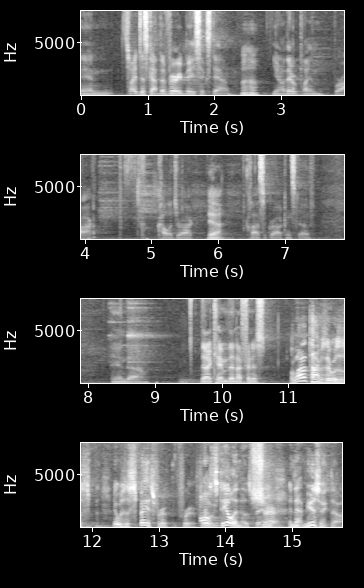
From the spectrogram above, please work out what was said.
and so I just got the very basics down. Uh-huh. You know, they were playing rock, college rock, Yeah. classic rock and stuff, and um, then I came. Then I finished A lot of times there was a there was a space for for, for Oh, steel in those sure. in, that music though.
